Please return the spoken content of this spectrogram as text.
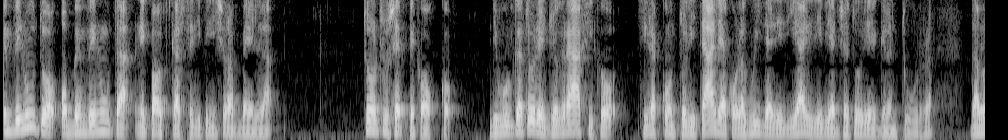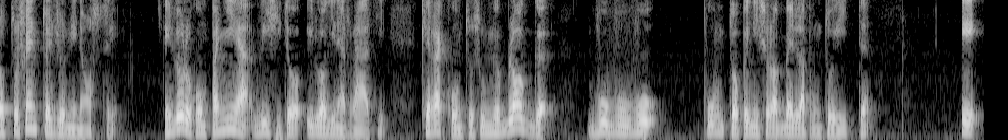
Benvenuto o benvenuta nei podcast di Penisola Bella. Sono Giuseppe Cocco, divulgatore geografico, ti racconto l'Italia con la guida dei diari dei viaggiatori del Grand Tour, dall'Ottocento ai giorni nostri, e in loro compagnia visito i luoghi narrati, che racconto sul mio blog www.penisolabella.it e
